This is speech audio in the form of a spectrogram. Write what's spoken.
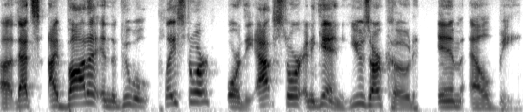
Uh, that's Ibotta in the Google Play Store or the App Store. And again, use our code MLB.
